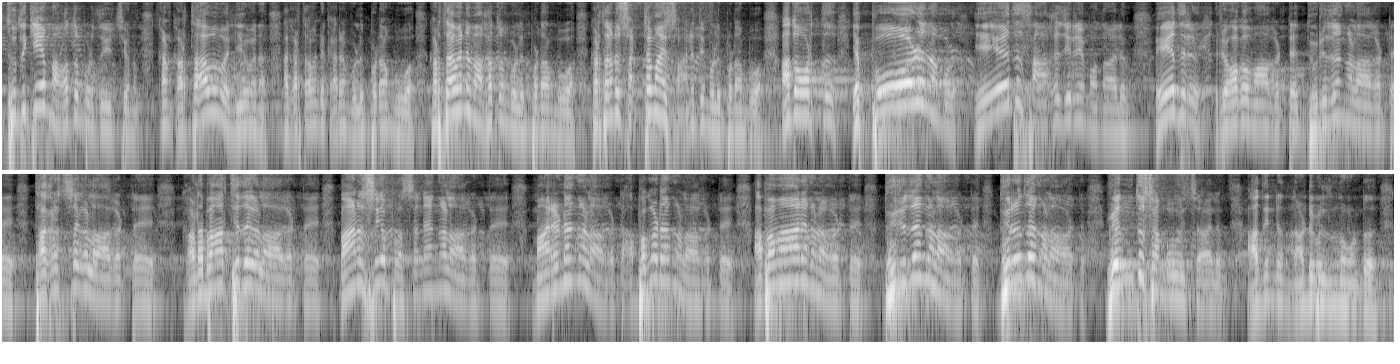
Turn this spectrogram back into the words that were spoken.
സ്തുതിക്കുകയും മഹത്വപ്പെടുത്തുകയും ചെയ്യണം. കാരണം കർത്താവ് വലിയവനാണ് ആ കർത്താവിന്റെ കരം വെളിപ്പെടാൻ പോവുക കർത്താവിന്റെ മഹത്വം വെളിപ്പെടാൻ പോവുക കർത്താവിന്റെ ശക്തമായ സാന്നിധ്യം വെളിപ്പെടാൻ പോവുക അതോർത്ത് എപ്പോഴും നമ്മൾ ഏത് സാഹചര്യം വന്നാലും ഏതൊരു രോഗമാകട്ടെ ദുരിതങ്ങളാകട്ടെ തകർച്ചകളാകട്ടെ കടബാധ്യതകളാകട്ടെ മാനസിക പ്രശ്നങ്ങളാകട്ടെ മരണങ്ങളാകട്ടെ അപകടങ്ങളാകട്ടെ അപമാനങ്ങളാകട്ടെ ദുരിതങ്ങളാകട്ടെ ദുരിതങ്ങളാകട്ടെ എന്ത് സംഭവിച്ചാലും അതിന്റെ നടുവിൽ നിന്നുകൊണ്ട്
